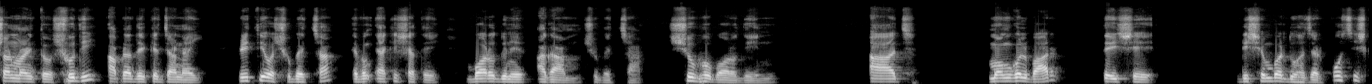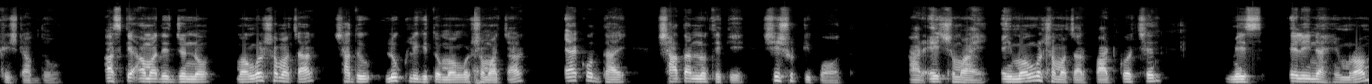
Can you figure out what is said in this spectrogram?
সম্মানিত সুধি, আপনাদেরকে জানাই প্রীতি ও শুভেচ্ছা এবং একই সাথে বড়দিনের আগাম শুভেচ্ছা। শুভ বড়দিন। আজ মঙ্গলবার, তেইশে ডিসেম্বর দু হাজার পঁচিশ খ্রিস্টাব্দ। আজকে আমাদের জন্য মঙ্গল সমাচার, সাধু লুক লিখিত মঙ্গল সমাচার, এক অধ্যায় সাতান্ন থেকে ছেষট্টি পদ। আর এই সময় এই মঙ্গল সমাচার পাঠ করছেন miss Elina Hembrom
